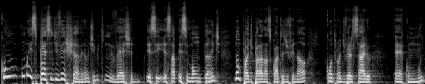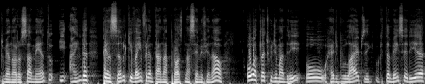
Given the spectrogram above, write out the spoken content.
com uma espécie de vexame. Né? Um time que investe esse, essa, esse montante não pode parar nas quartas de final contra um adversário é, com muito menor orçamento e ainda pensando que vai enfrentar na próxima na semifinal ou Atlético de Madrid ou Red Bull Leipzig, o que também seria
